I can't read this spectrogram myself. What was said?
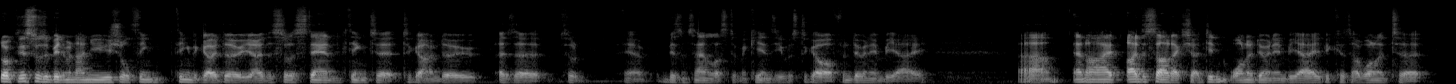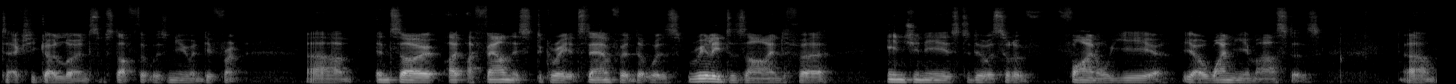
look, this was a bit of an unusual thing thing to go do. You know, the sort of standard thing to, to go and do as a sort of you know, business analyst at McKinsey was to go off and do an MBA. Um, and I, I decided actually I didn't want to do an MBA because I wanted to, to actually go learn some stuff that was new and different. Um, and so I, I, found this degree at Stanford that was really designed for engineers to do a sort of final year, you know, one year masters. Um,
